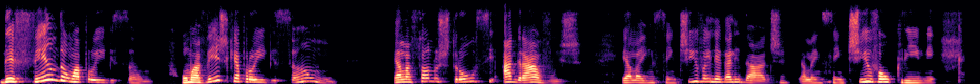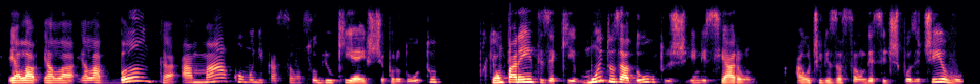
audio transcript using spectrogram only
defendam a proibição, uma vez que a proibição ela só nos trouxe agravos. Ela incentiva a ilegalidade, ela incentiva o crime, ela, ela, ela banca a má comunicação sobre o que é este produto, porque um parêntese aqui, muitos adultos iniciaram a utilização desse dispositivo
